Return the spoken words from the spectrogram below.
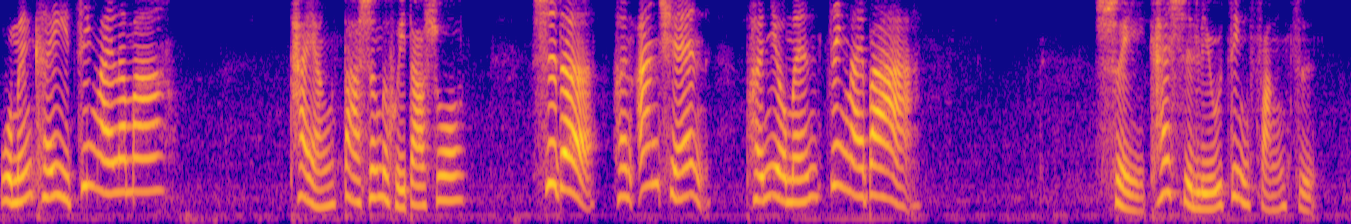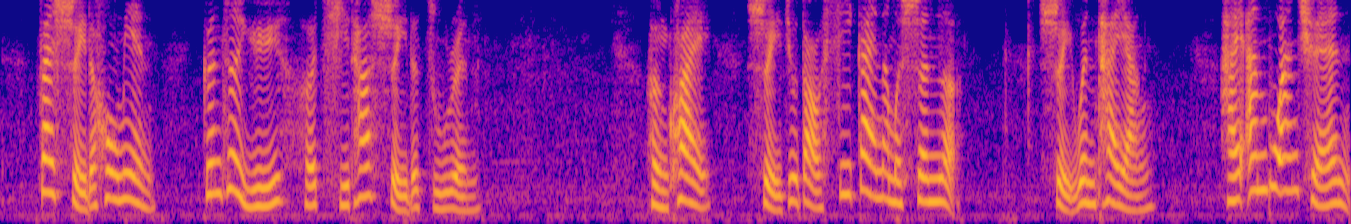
我们可以进来了吗？”太阳大声的回答说：“是的，很安全，朋友们进来吧。”水开始流进房子，在水的后面跟着鱼和其他水的族人。很快，水就到膝盖那么深了。水问太阳。还安不安全？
